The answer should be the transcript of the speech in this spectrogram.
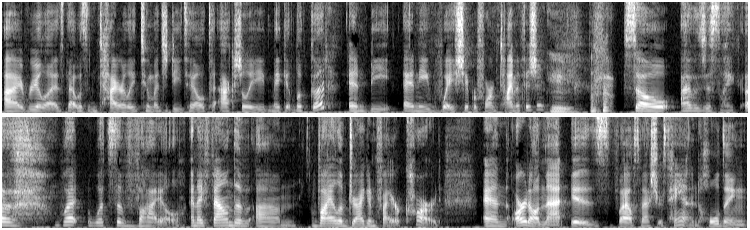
I realized that was entirely too much detail to actually make it look good and be any way, shape, or form time efficient. so I was just like, what what's a vial? And I found the um, vial of Dragonfire card. And art on that is Vial Smasher's hand holding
